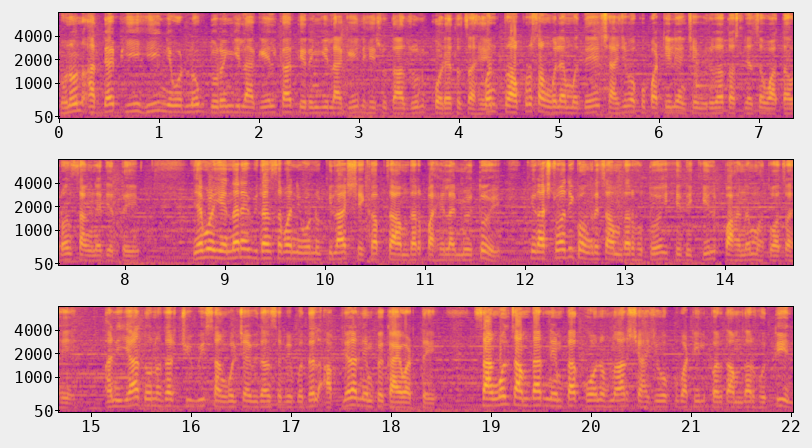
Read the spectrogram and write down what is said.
म्हणून अद्याप ही ही निवडणूक दुरंगी लागेल का तिरंगी लागेल हे सुद्धा अजून कोड्यातच आहे. पण प्रॉपर सांगोल्यामध्ये शहाजी बापू पाटील यांच्या विरोधात असल्याचं वातावरण सांगण्यात येते यामुळे येणाऱ्या विधानसभा निवडणुकीला शेकापचा आमदार पाहायला मिळतोय. की राष्ट्रवादी काँग्रेसचा आमदार होतोय हे देखील पाहणं महत्वाचं आहे. आणि या दोन हजार चोवीस सांगोलच्या विधानसभेबद्दल आपल्याला नेमकं काय वाटतंय? सांगोलचा आमदार नेमका कोण होणार? शहाजी बापू पाटील परत आमदार होतील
